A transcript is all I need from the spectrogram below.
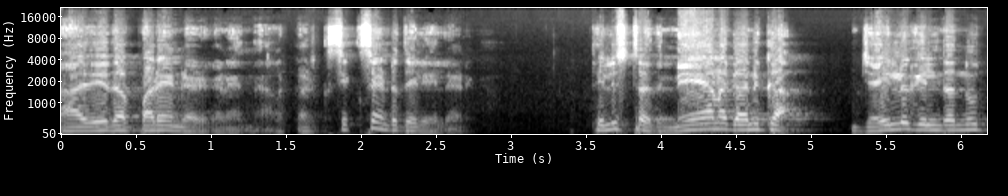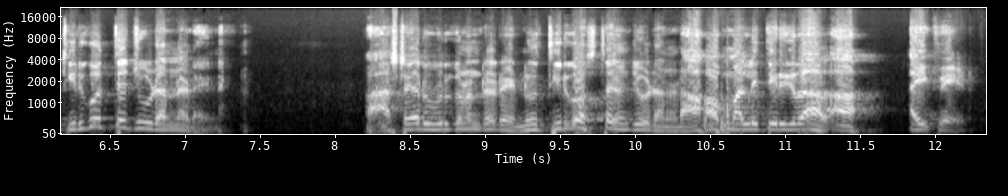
అదేదో పడేయండి అడిగాడు సిక్స్ ఏంటో తెలియలేడు తెలుస్తుంది. నేను గనుక జైల్లోకి వెళ్ళిందా నువ్వు తిరిగి వస్తే చూడు అన్నాడు ఆయన. పాస్టర్ గారు ఊరుకుని ఉంటాడు. నువ్వు తిరిగి వస్తావని చూడు అన్నాడు. ఆహా మళ్ళీ తిరిగి రా. అయిపోయాడు.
